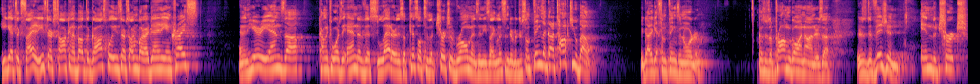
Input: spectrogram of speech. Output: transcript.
he gets excited. He starts talking about the gospel. He starts talking about our identity in Christ. And then here he ends up coming towards the end of this letter, this epistle to the church of Romans. And he's like, listen, there's some things I got to talk to you about. We got to get some things in order because there's a problem going on. There's a there's a division in the church.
